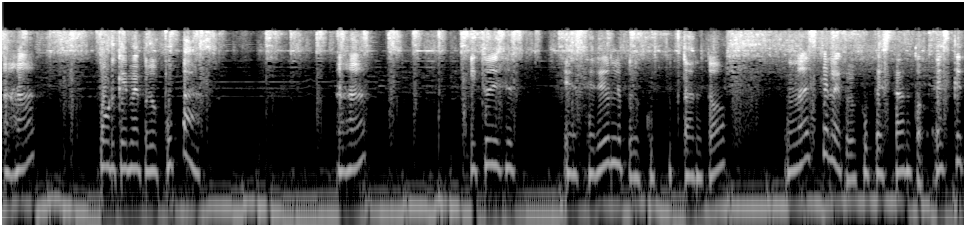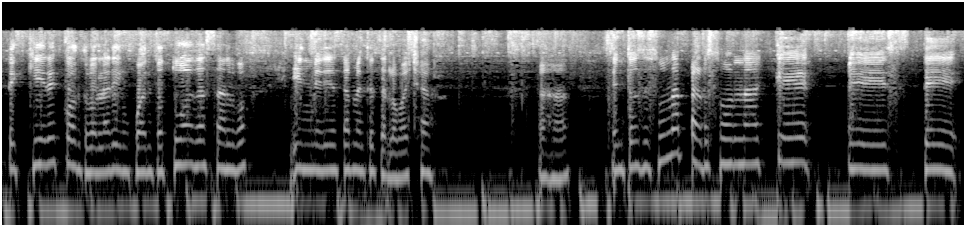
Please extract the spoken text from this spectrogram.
ajá, porque me preocupas, ajá. Y tú dices, ¿en serio le preocupo tanto? No es que le preocupes tanto, es que te quiere controlar y en cuanto tú hagas algo, inmediatamente te lo va a echar. Ajá. Entonces, una persona que este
